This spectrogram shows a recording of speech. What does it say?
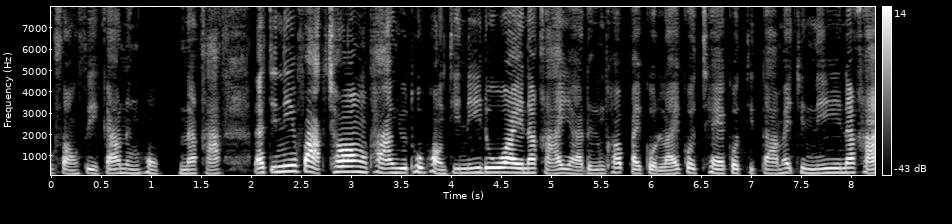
0805624916 นะคะ และจินนี่ฝากช่องทาง YouTube ของจินนี่ด้วยนะคะ อย่าลืมเข้าไปกดไลค์ กดแชร์ กดติดตามให้จินนี่นะคะ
